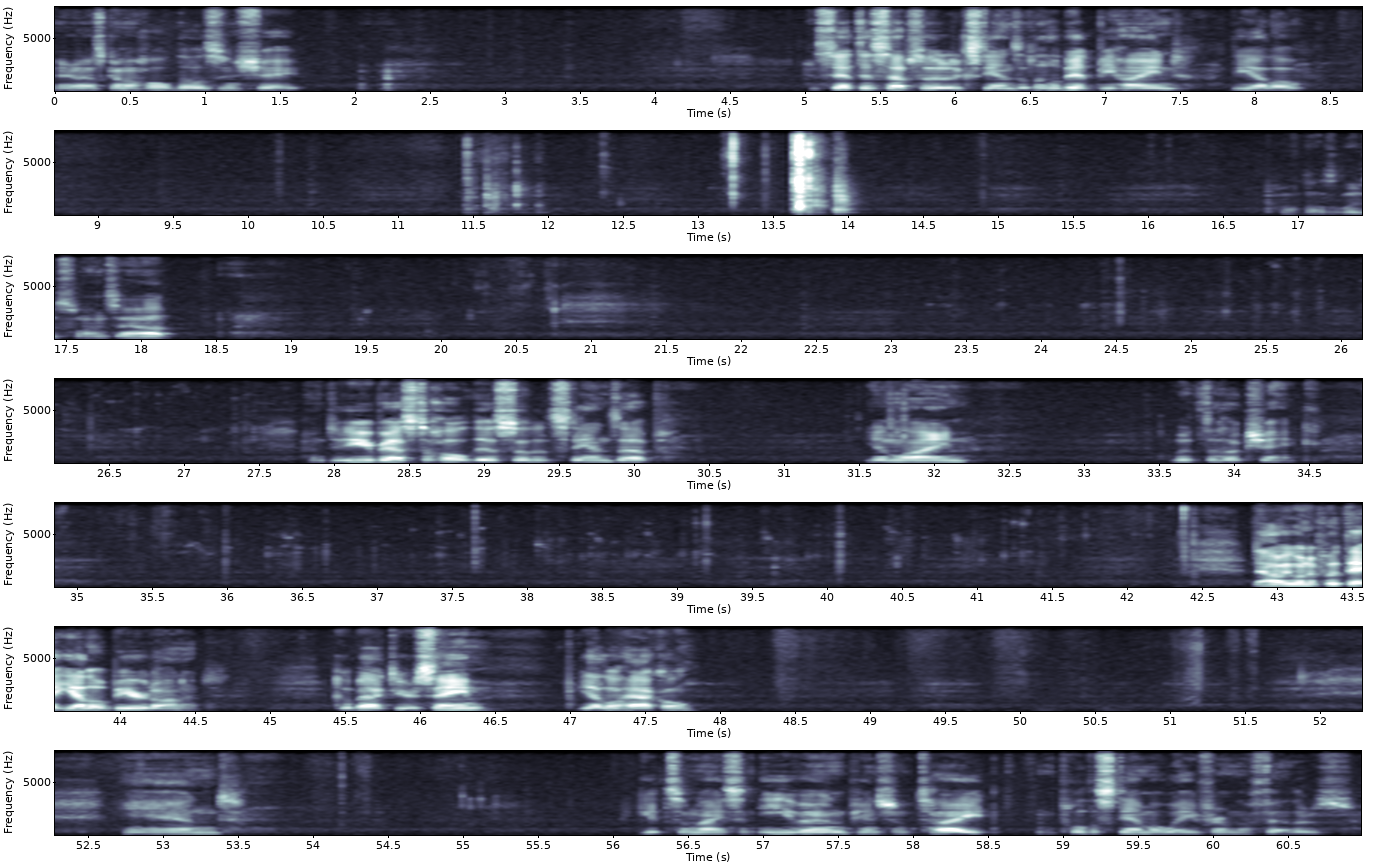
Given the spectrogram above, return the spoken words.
There, that's going to hold those in shape. And set this up so that it extends a little bit behind the yellow. Pull those loose ones out. Do your best to hold this so that it stands up in line with the hook shank. Now we want to put that yellow beard on it. Go back to your same yellow hackle. And Some nice and even, pinch them tight, pull the stem away from the feathers,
